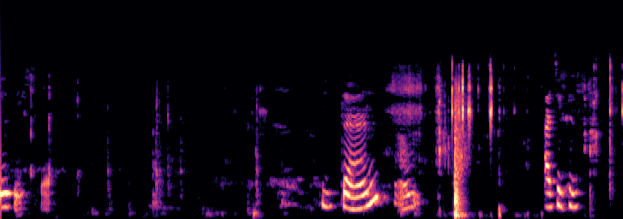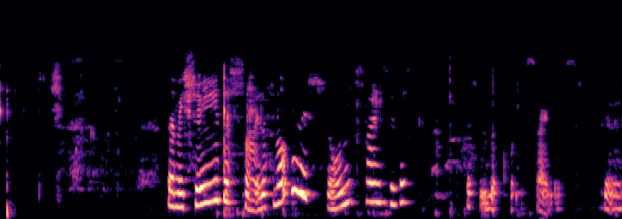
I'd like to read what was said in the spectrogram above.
easy step. Then, um, as you can, let me show you the sign. I've not really shown the sign, so this, this is look what the sign is. Good.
